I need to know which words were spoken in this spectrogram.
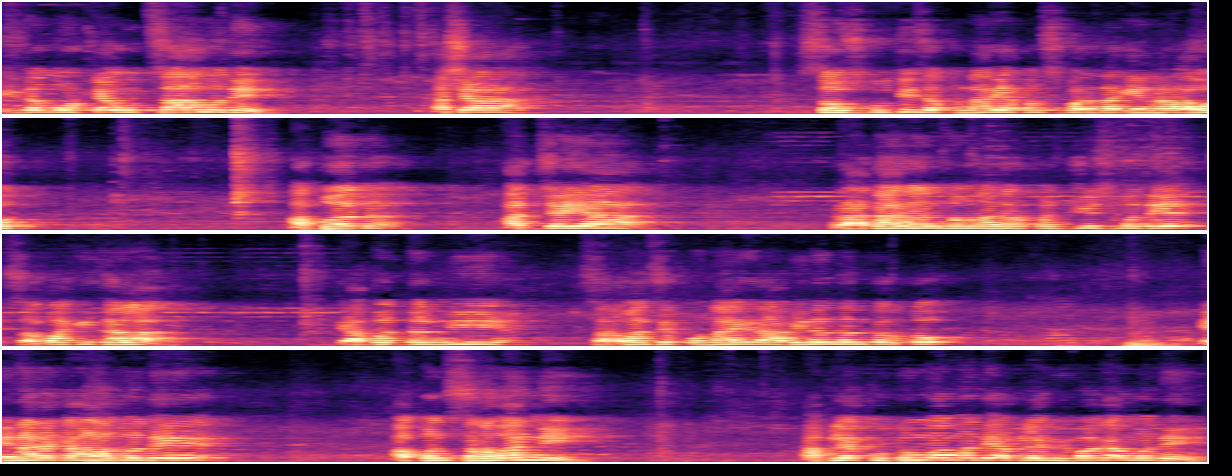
एकदम मोठ्या उत्साहामध्ये अशा संस्कृती जपणारी आपण स्पर्धा घेणार आहोत. आपण आजच्या या राधारण दोन हजार पंचवीसमध्ये सहभागी झाला. त्याबद्दल मी सर्वांचे पुन्हा एकदा अभिनंदन करतो. येणाऱ्या काळामध्ये आपण सर्वांनी आपल्या कुटुंबामध्ये आपल्या विभागामध्ये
